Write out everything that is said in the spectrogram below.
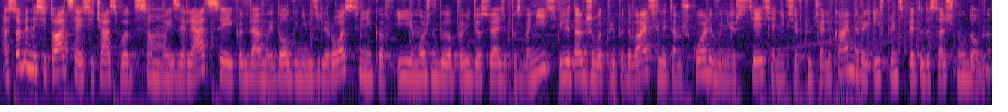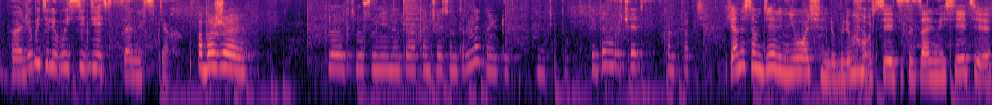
Особенная ситуация сейчас вот с самоизоляцией, когда мы долго не видели родственников, и можно было по видеосвязи позвонить, или также вот преподаватели там в школе, в университете, они все включали камеры, и, в принципе, это достаточно удобно. А любите ли вы сидеть в социальных сетях? Обожаю. Ну, потому что у меня иногда кончается интернет на YouTube на TikTok. Тогда выручает ВКонтакте. Я на самом деле не очень люблю все эти социальные сети.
